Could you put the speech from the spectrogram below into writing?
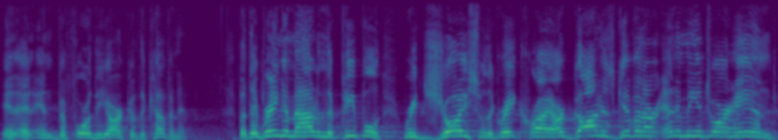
in, in, before the Ark of the Covenant. But they bring him out, and the people rejoice with a great cry Our God has given our enemy into our hand.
